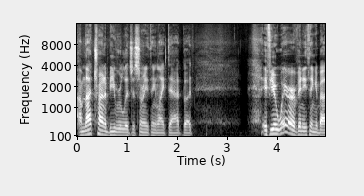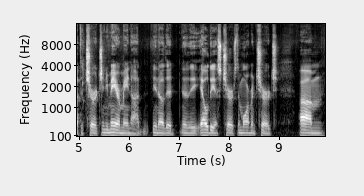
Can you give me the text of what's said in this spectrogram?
I'm not trying to be religious or anything like that, but if you're aware of anything about the church, and you may or may not, you know, the the LDS Church, the Mormon Church, um,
